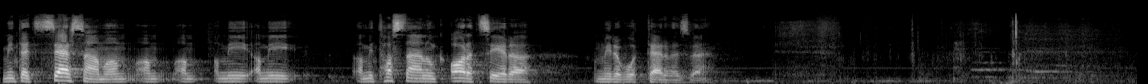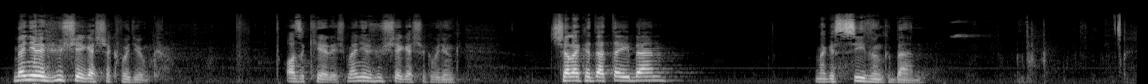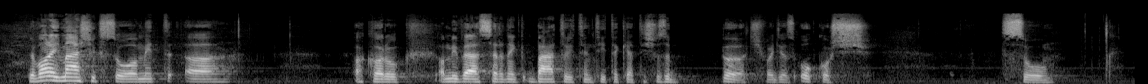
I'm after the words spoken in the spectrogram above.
Mint egy szerszám, ami, ami, amit használunk arra célra, amire volt tervezve. Mennyire hűségesek vagyunk? Az a kérdés. Mennyire hűségesek vagyunk? Cselekedeteiben, meg a szívünkben. De van egy másik szó, amit uh, akarok, amivel szeretnék bátorítani titeket, és az a bölcs, vagy az okos szó.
